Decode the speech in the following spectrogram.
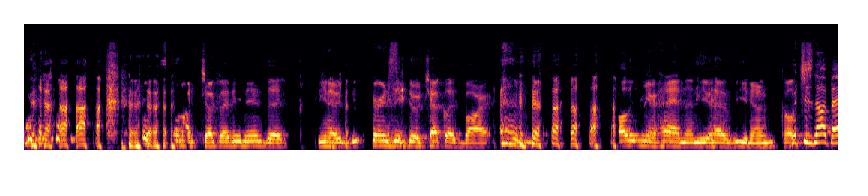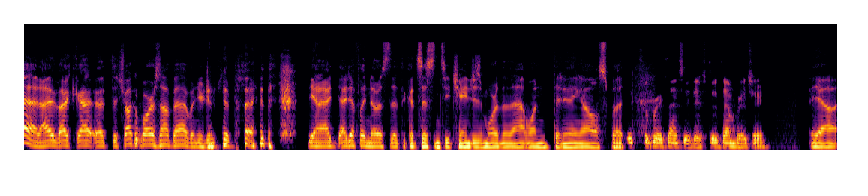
so much chocolate in it that you know it turns into a chocolate bar all in your hand, and you have you know Which is not bad. I like the chocolate bar is not bad when you're doing it, but yeah, I, I definitely noticed that the consistency changes more than that one than anything else. But it's super sensitive to temperature. Yeah,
